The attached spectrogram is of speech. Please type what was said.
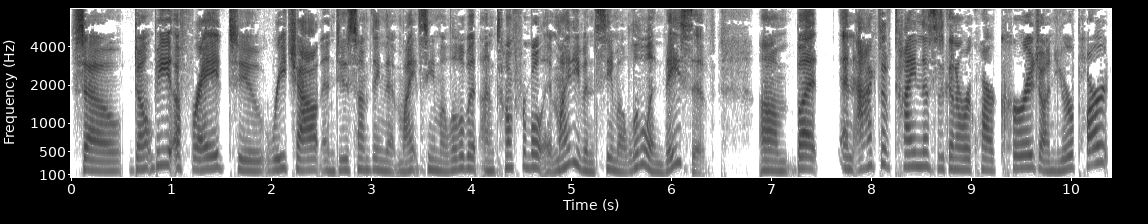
So don't be afraid to reach out and do something that might seem a little bit uncomfortable. It might even seem a little invasive. Um, but an act of kindness is going to require courage on your part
